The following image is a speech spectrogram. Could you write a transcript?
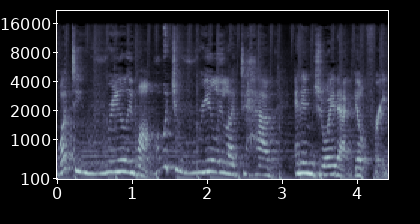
What do you really want? What would you really like to have and enjoy that guilt-free?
